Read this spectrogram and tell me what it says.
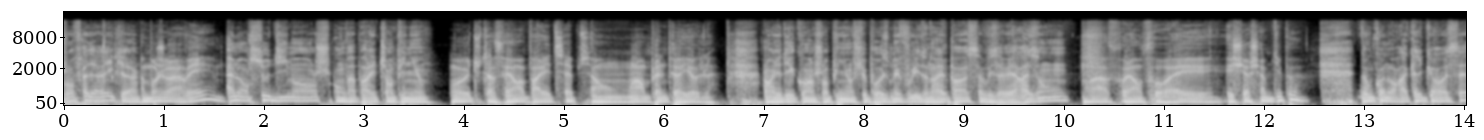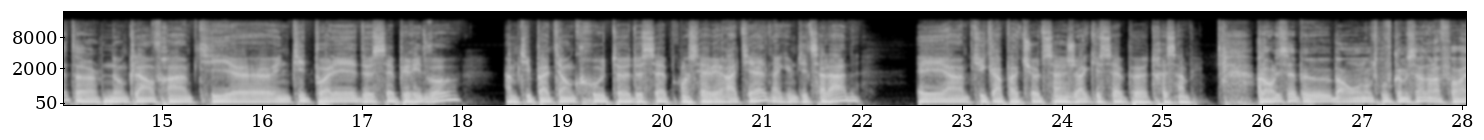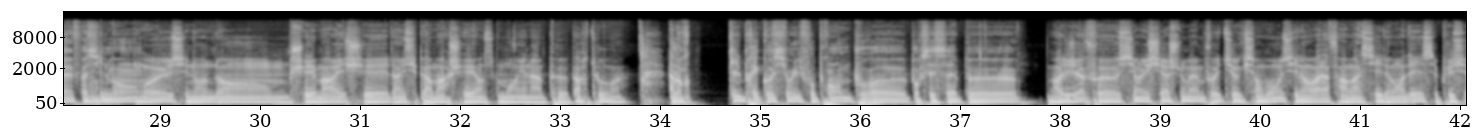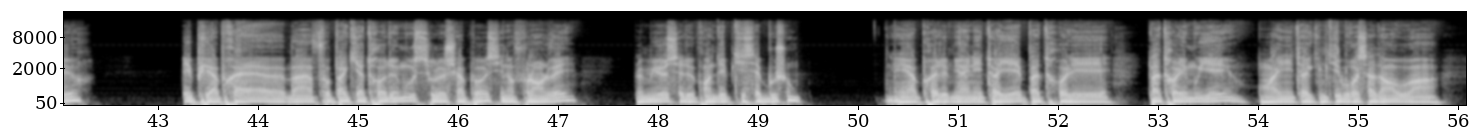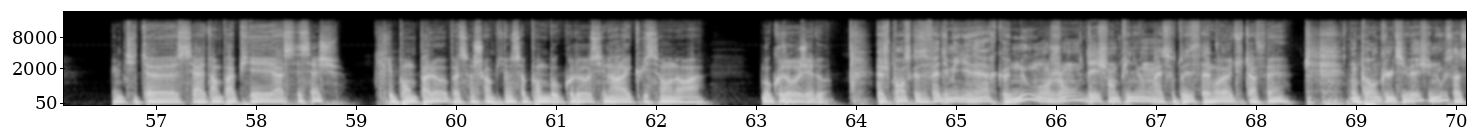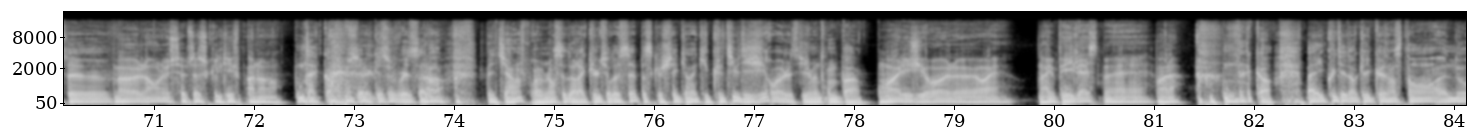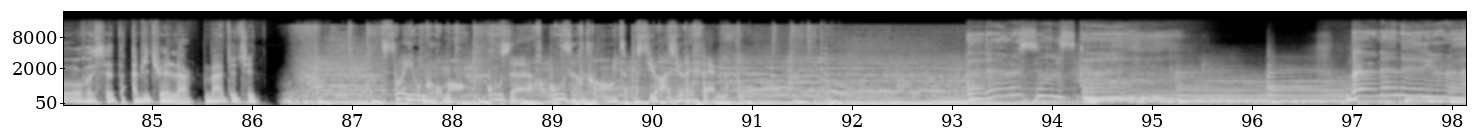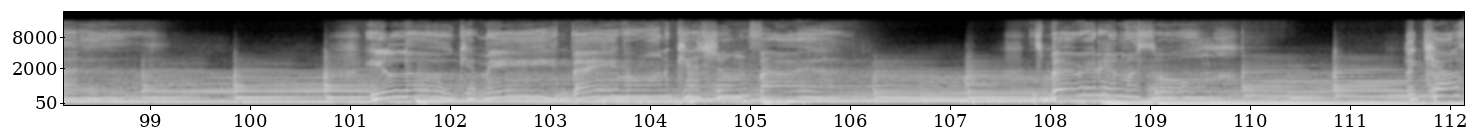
Bonjour Frédéric. Bonjour Hervé. Alors ce dimanche, on va parler de champignons. Oui, tout à fait, on va parler de cèpes, on est en pleine période là. Alors il y a des coins en champignons, je suppose, mais vous les donnerez pas, ça vous avez raison. Il faut aller en forêt et, chercher un petit peu. Donc on aura quelques recettes. Donc là, on fera un petit, euh, une petite poêlée de cèpes et riz de veau, un petit pâté en croûte de cèpes qu'on servira tiède avec une petite salade et un petit carpaccio de Saint-Jacques et cèpes euh, très simple. Alors les cèpes, euh, bah, on en trouve comme ça dans la forêt facilement Oui, sinon dans, chez les maraîchers, dans les supermarchés, en ce moment il y en a un peu partout. Alors quelles précautions il faut prendre pour, euh, pour ces cèpes Déjà, si on les cherche nous-mêmes, il faut être sûr qu'ils sont bons, sinon on va à la pharmacie demander, c'est plus sûr. Et puis après, ben faut pas qu'il y ait trop de mousse sous le chapeau, sinon faut l'enlever. Le mieux c'est de prendre des petits cèpes bouchons. Et après de bien les nettoyer, pas trop les pas trop les mouiller. On va les nettoyer avec une petite brosse à dents ou une petite euh, serviette en papier assez sèche qui pompe pas l'eau parce qu'un champignon ça pompe beaucoup d'eau. Sinon à la cuisson on aura beaucoup de rejet d'eau. Je pense que ça fait des millénaires que nous mangeons des champignons et surtout des cèpes. Oui, tout à fait. On peut en cultiver chez nous, ça c'est. Euh, là, les cèpes, ça se cultive pas, non, non. D'accord, c'est la question que je voulais savoir. Je me tiens, je pourrais me lancer dans la culture de cèpes parce que je sais qu'il y en a qui cultivent des girolles, si je me trompe pas. Ouais, les girolles, euh, ouais dans les pays de l'Est, mais voilà. D'accord. Bah écoutez, dans quelques instants, euh, nos recettes habituelles. Bah tout de suite. Soyons gourmands, 11h, 11h30 sur Azure FM. You look at me, babe, I wanna catch on fire. The California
